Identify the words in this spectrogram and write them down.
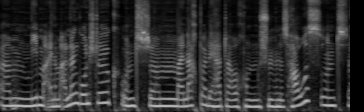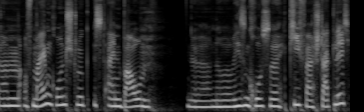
ähm, neben einem anderen Grundstück und ähm, mein Nachbar, der hat da auch ein schönes Haus und ähm, auf meinem Grundstück ist ein Baum, eine, eine riesengroße Kiefer stattlich.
